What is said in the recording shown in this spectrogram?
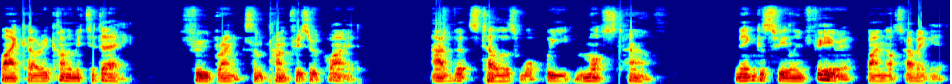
Like our economy today, food banks and pantries required, adverts tell us what we must have, making us feel inferior by not having it.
